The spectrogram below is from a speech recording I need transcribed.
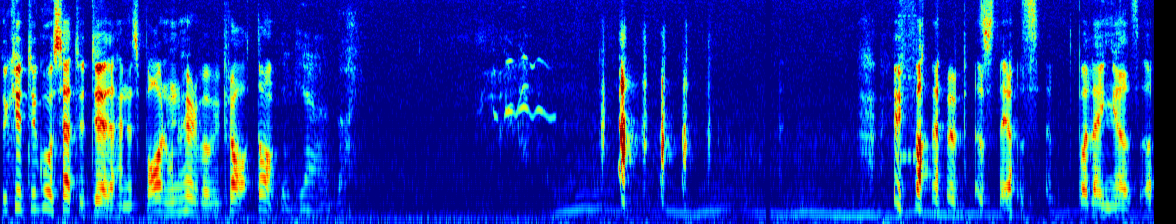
Du kan ju inte gå och säga att du dödade hennes barn. Hon hörde vad vi pratade om. Fy fan är det bästa jag har sett på länge alltså.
